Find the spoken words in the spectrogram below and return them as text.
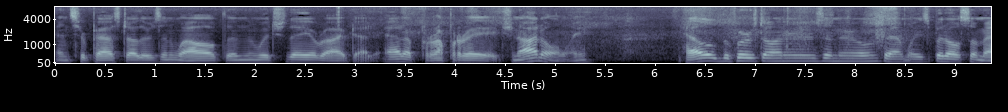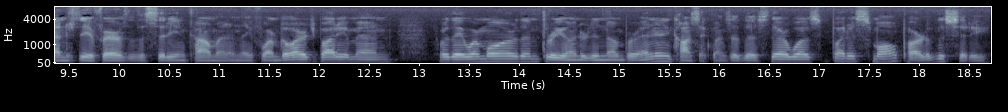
and surpassed others in wealth, in which they arrived at at a proper age, not only held the first honors in their own families, but also managed the affairs of the city in common, and they formed a large body of men, for they were more than three hundred in number, and in consequence of this there was but a small part of the city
